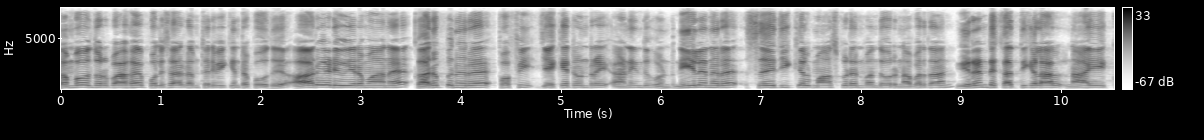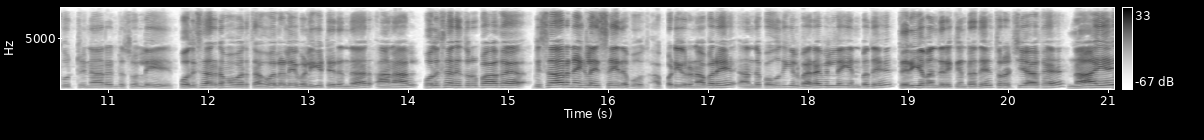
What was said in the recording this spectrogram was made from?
சம்பவம் தொடர்பாக போலீசாரிடம் தெரிவிக்கின்ற போது ஆறு அடி உயரமான கருப்பு நிற பஃபி ஜேக்கெட் ஒன்றை அணிந்து கொண்டு நீல நிற சர்ஜிக்கல் மாஸ்குடன் வந்த ஒரு நபர்தான் இரண்டு கத்திகளால் நாயை குற்றினார் என்று சொல்லி போலீசாரிடம் அவர் தகவல்களை வெளியிட்டிருந்தார். ஆனால் போலீசார் இது தொடர்பாக விசாரணைகளை செய்த போது அப்படி ஒரு நபரே அந்த பகுதியில் வரவில்லை என்பது தெரிய வந்திருக்கின்றது. தொடர்ச்சியாக நாயை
